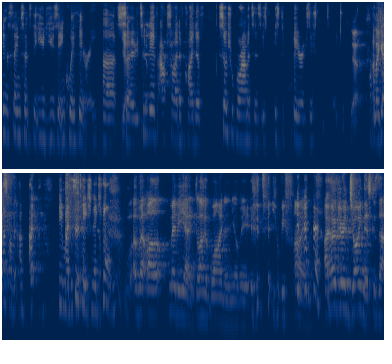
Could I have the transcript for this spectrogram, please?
in the same sense that you'd use it in queer theory. Uh, so Yeah, to yeah. live outside of kind of social parameters is, is to queer existence basically. Yeah, God, and I guess like I'm, I'm doing my dissertation again. well, well, maybe yeah, a glug of wine and you'll be you'll be fine. I hope you're enjoying this because the,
